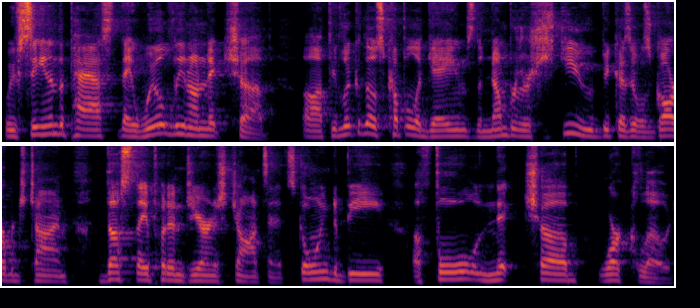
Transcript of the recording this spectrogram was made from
We've seen in the past they will lean on Nick Chubb. Uh, if you look at those couple of games, the numbers are skewed because it was garbage time. Thus, they put in D'Ernest Johnson. It's going to be a full Nick Chubb workload.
